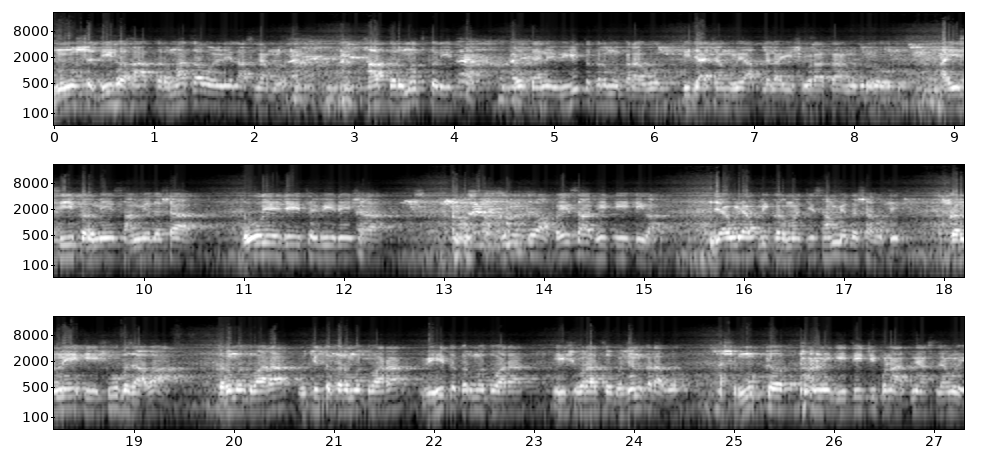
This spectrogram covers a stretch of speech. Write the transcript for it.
मनुष्य देह हा कर्माचा वळलेला असल्यामुळं हा कर्मच करीत तर त्याने विहित कर्म करावं की ज्याच्यामुळे आपल्याला ईश्वराचा अनुग्रह होतो. आईसी कर्मे साम्य दशा होय जेथ वीरेशा. तो अपैसा भेटीची गा. ज्यावेळी आपली कर्माची साम्य दशा होते करणे ईशुभ जावा. कर्मद्वारा उचित कर्मद्वारा विहित कर्मद्वारा ईश्वराचं भजन करावं अशी मुख्य आणि गीतेची पण आज्ञा असल्यामुळे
